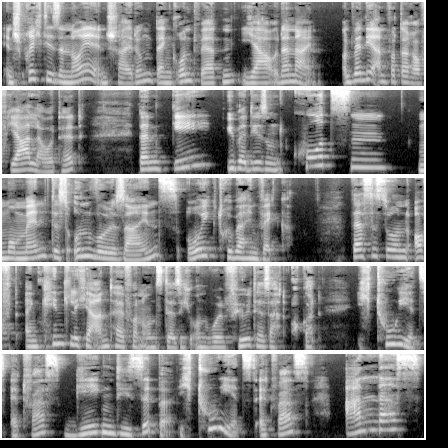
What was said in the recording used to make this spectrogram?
entspricht diese neue Entscheidung deinen Grundwerten ja oder nein? Und wenn die Antwort darauf ja lautet, dann geh über diesen kurzen Moment des Unwohlseins ruhig drüber hinweg das ist so ein, oft ein kindlicher Anteil von uns, der sich unwohl fühlt, der sagt, oh Gott, ich tue jetzt etwas gegen die Sippe. Ich tue jetzt etwas anders,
